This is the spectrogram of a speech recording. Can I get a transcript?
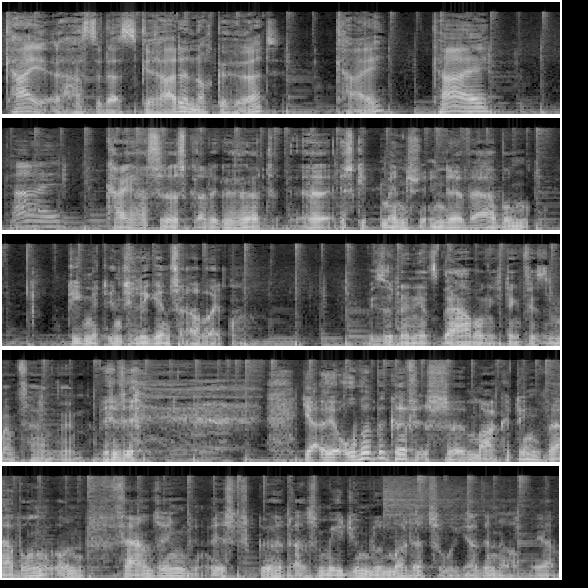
Kai, hast du das gerade noch gehört? Kai? Kai? Kai? Kai, hast du das gerade gehört? Äh, es gibt Menschen in der Werbung, die mit Intelligenz arbeiten. Wieso denn jetzt Werbung? Ich denke, wir sind beim Fernsehen. Ja, der Oberbegriff ist äh, Marketing, Werbung und Fernsehen ist, gehört als Medium nun mal dazu. Ja, genau, ja.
